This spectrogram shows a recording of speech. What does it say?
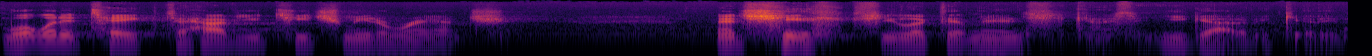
what would it take to have you teach me to ranch? And she, she looked at me and she said, You got to be kidding.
